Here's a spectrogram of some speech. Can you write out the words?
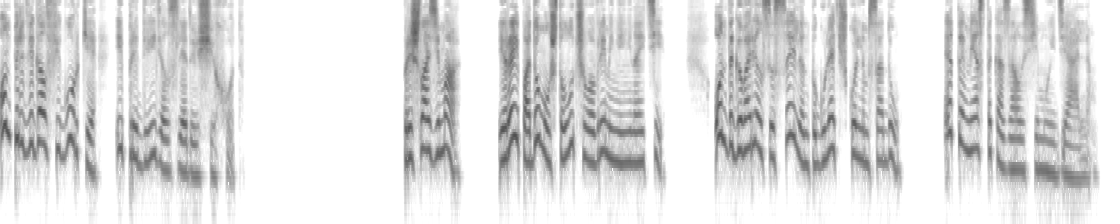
Он передвигал фигурки и предвидел следующий ход. Пришла зима, и Рэй подумал, что лучшего времени не найти. Он договорился с Эйлен погулять в школьном саду. Это место казалось ему идеальным.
